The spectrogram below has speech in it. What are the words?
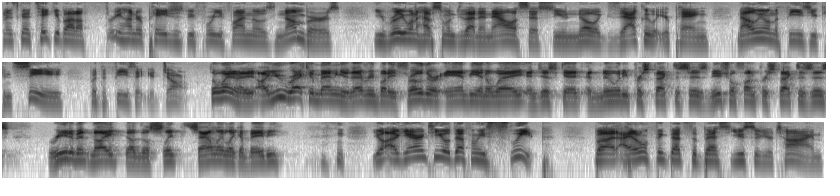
and it's going to take you about a 300 pages before you find those numbers. You really want to have someone do that analysis so you know exactly what you're paying, not only on the fees you can see, but the fees that you don't. So wait a minute, are you recommending that everybody throw their Ambien away and just get annuity prospectuses, mutual fund prospectuses, read them at night, they'll sleep soundly like a baby? you I guarantee you'll definitely sleep, but I don't think that's the best use of your time.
